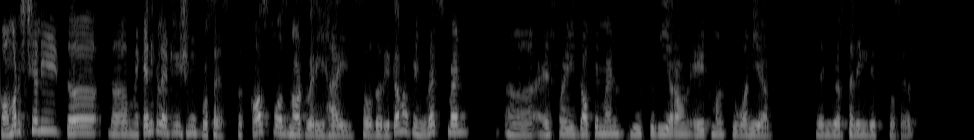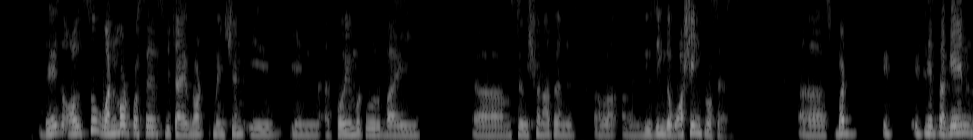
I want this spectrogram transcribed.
Commercially, the, the mechanical attrition process, the cost was not very high. So the return of investment uh, document used to be around eight months to one year when we are selling this process. There's also one more process which I have not mentioned is in uh, Coimbatore by uh, Mr. Vishwanathan is uh, uh, using the washing process. Uh, but it, it is again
